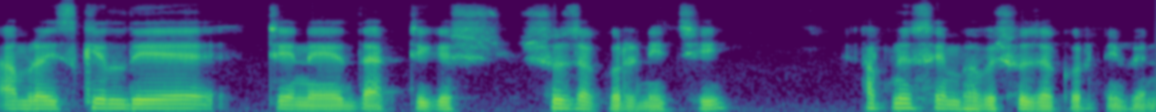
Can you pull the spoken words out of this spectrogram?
আমরা স্কেল দিয়ে টেনে দাগটিকে সোজা করে নিচ্ছি। আপনিও সেমভাবে সোজা করে নেবেন।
